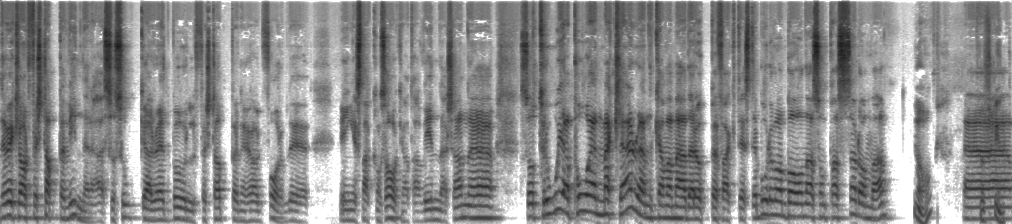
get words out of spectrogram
det är väl klart Verstappen vinner det här. Suzuka, Red Bull, Verstappen i hög form. Det är, det är inget snack om saken att han vinner. Sen eh, så tror jag på en McLaren kan vara med där uppe faktiskt. Det borde vara en bana som passar dem va? Ja. Eh,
